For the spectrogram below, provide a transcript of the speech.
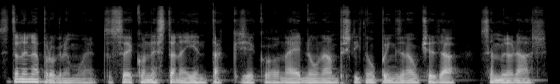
se to nenaprogramuje. To se jako nestane jen tak, že jako najednou nám přilítnou peníze na účet a jsem milionář.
